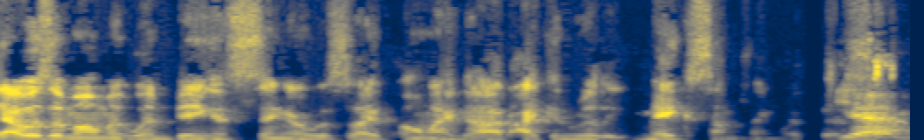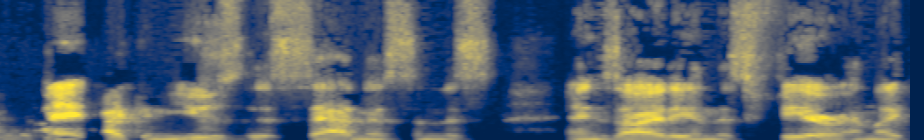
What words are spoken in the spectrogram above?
That was a moment when being a singer was like, oh my god, I can really make something with this. Yeah. I, I can use this sadness and this anxiety and this fear and like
